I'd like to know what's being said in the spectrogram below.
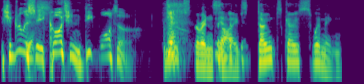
It should really say caution, deep water. Monster inside. Don't go swimming.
